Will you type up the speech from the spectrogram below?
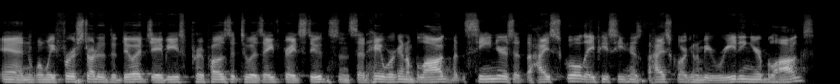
And when we first started to do it, JB proposed it to his eighth grade students and said, "Hey, we're going to blog, but seniors at the high school, AP seniors at the high school, are going to be reading your blogs,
